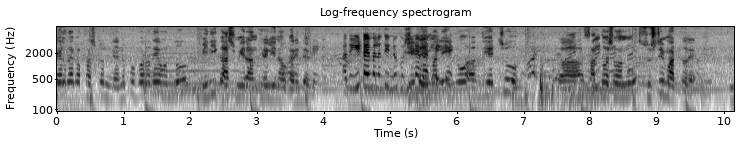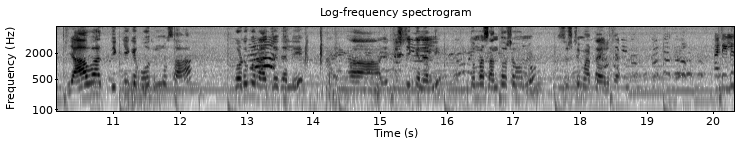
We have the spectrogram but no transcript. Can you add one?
ಹೇಳಿದಾಗ ಫಸ್ಟ್ ನೆನಪು ಬರೋದೇ ಒಂದು ಮಿನಿ ಕಾಶ್ಮೀರ ಅಂತ ಹೇಳಿ ನಾವು ಕರಿತೇವೆ. ಅದು ಈ ಟೈಮಲ್ಲಿ ಅಂತೂ ಇನ್ನೂ ಖುಷಿ ಟೈಮಲ್ಲಿ ಇನ್ನು ಅತಿ ಹೆಚ್ಚು ಆ, ಸಂತೋಷವನ್ನು ಸೃಷ್ಟಿ ಮಾಡ್ತದೆ. ಯಾವ ದಿಕ್ಕಿಗೆ ಹೋದ್ರೂ ಸಹ ಕೊಡಗು ರಾಜ್ಯದಲ್ಲಿ ಡಿಸ್ಟಿಕ್ಕಿನಲ್ಲಿ ತುಂಬ ಸಂತೋಷವನ್ನು ಸೃಷ್ಟಿ ಮಾಡ್ತಾ ಇರುತ್ತೆ. ಅಂಡ್ ಇಲ್ಲಿ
